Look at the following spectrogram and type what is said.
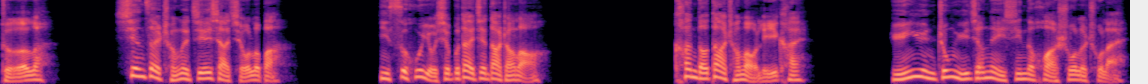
得了，现在成了阶下囚了吧？你似乎有些不待见大长老。看到大长老离开，云云终于将内心的话说了出来，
